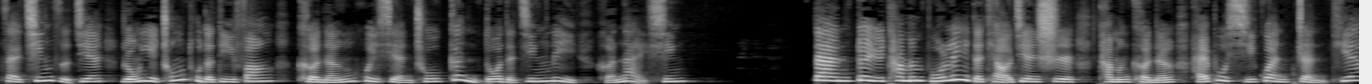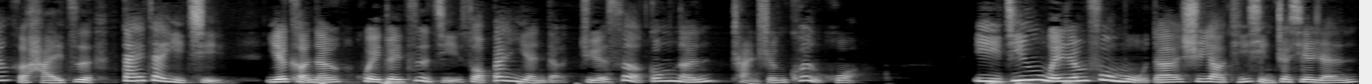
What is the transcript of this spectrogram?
在亲子间容易冲突的地方，可能会显出更多的精力和耐心。但对于他们不利的条件是，他们可能还不习惯整天和孩子待在一起，也可能会对自己所扮演的角色功能产生困惑。已经为人父母的需要提醒这些人，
